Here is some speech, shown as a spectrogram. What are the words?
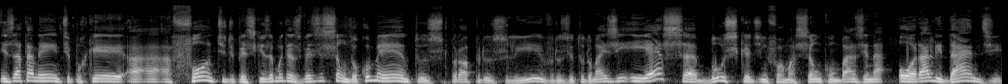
Exatamente, porque a, a, fonte de pesquisa muitas vezes são documentos, próprios livros e tudo mais. E, e essa busca de informação com base na oralidade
